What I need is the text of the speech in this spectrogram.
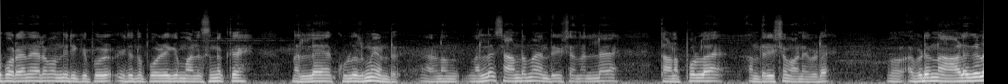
കുറേ നേരം വന്നിരിക്കുമ്പോൾ ഇരുന്നപ്പോഴേക്കും മനസ്സിനൊക്കെ നല്ല കുളിർമയുണ്ട്. കാരണം നല്ല ശാന്തമായ അന്തരീക്ഷം നല്ല തണുപ്പുള്ള അന്തരീക്ഷമാണ് ഇവിടെ. അവിടെ നിന്ന് ആളുകൾ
